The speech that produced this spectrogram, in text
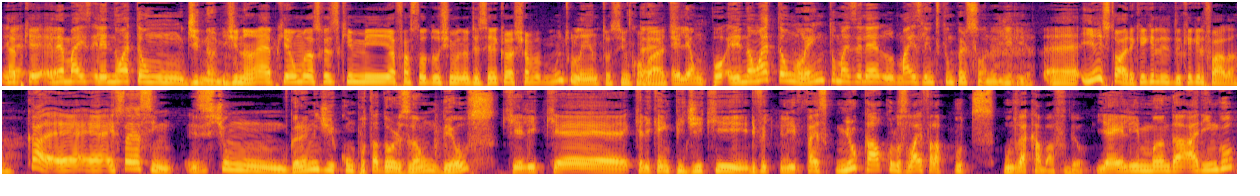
Ele É porque- ele é mais, ele não é tão dinâmico. Não, é porque uma das coisas que me afastou do Shin Megami Tensei é que eu achava muito lento, assim, o combate. É, ele é um po... ele não é tão lento, mas ele é mais lento que um Persona, eu diria. É, e a história, o que que ele, do que, que ele fala? Cara, é, é- a história é assim: existe um grande computadorzão, Deus, que ele quer que ele quer impedir que ele, ele faz mil cálculos lá e fala, putz, o mundo vai acabar, fudeu. E aí ele manda a Ringo,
